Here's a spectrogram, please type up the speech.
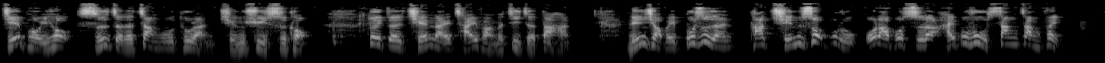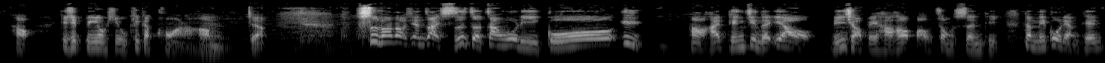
解剖以后，死者的丈夫突然情绪失控，对着前来采访的记者大喊：“林小培不是人，他禽兽不如，我老婆死了还不付丧葬费。”好，这些朋友是有去给他看了哈，嗯这样。事发到现在，死者丈夫李国玉，好、还平静的要林小培好好保重身体，但没过两天，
